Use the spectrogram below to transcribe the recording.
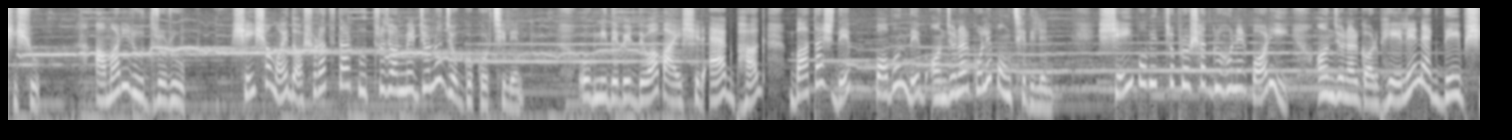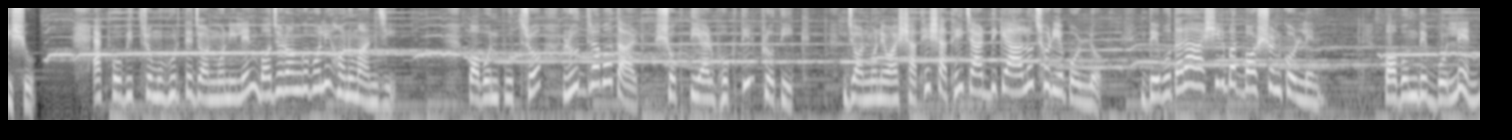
শিশু, আমারই রুদ্ররূপ। সেই সময় দশরথ তার পুত্র জন্মের জন্য যজ্ঞ করছিলেন। অগ্নিদেবের দেওয়া পায়েসের এক ভাগ বাতাসদেব, পবনদেব, অঞ্জনার কোলে পৌঁছে দিলেন। সেই পবিত্র প্রসাদ গ্রহণের পরই অঞ্জনার গর্ভে এলেন এক দেব শিশু। এক পবিত্র মুহূর্তে জন্ম নিলেন বজরঙ্গ বলি হনুমানজি। পবনপুত্র রুদ্রাবতার শক্তি আর ভক্তির প্রতীক। জন্ম নেওয়ার সাথে সাথেই চারদিকে আলো ছড়িয়ে পড়ল। দেবতারা আশীর্বাদ বর্ষণ করলেন। পবনদেব বললেন,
